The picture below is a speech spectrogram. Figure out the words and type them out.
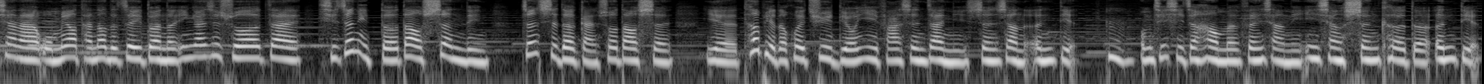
下来我们要谈到的这一段呢，应该是说，在习珍你得到圣灵，真实的感受到神，也特别的会去留意发生在你身上的恩典。嗯，我们请习珍和我们分享你印象深刻的恩典。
